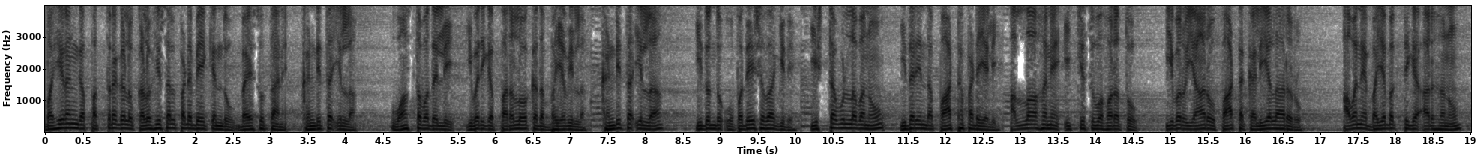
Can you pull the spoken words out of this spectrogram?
ಬಹಿರಂಗ ಪತ್ರಗಳು ಕಳುಹಿಸಲ್ಪಡಬೇಕೆಂದು ಬಯಸುತ್ತಾನೆ. ಖಂಡಿತ ಇಲ್ಲ. ವಾಸ್ತವದಲ್ಲಿ ಇವರಿಗೆ ಪರಲೋಕದ ಭಯವಿಲ್ಲ. ಖಂಡಿತ ಇಲ್ಲ. ಇದೊಂದು ಉಪದೇಶವಾಗಿದೆ. ಇಷ್ಟವುಳ್ಳವನು ಇದರಿಂದ ಪಾಠ ಪಡೆಯಲಿ. ಅಲ್ಲಾಹನೇ ಇಚ್ಛಿಸುವ ಹೊರತು ಇವರು ಯಾರು ಪಾಠ ಕಲಿಯಲಾರರು. ಅವನೇ ಭಯಭಕ್ತಿಗೆ ಅರ್ಹನು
